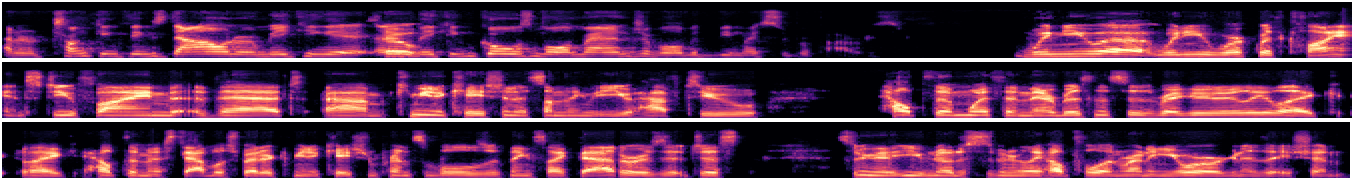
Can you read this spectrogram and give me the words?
i don't know chunking things down or making it uh, making goals more manageable would be my superpowers when you uh, when you work with clients do you find that um, communication is something that you have to help them with in their businesses regularly like like help them establish better communication principles or things like that or is it just something that you've noticed has been really helpful in running your organization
